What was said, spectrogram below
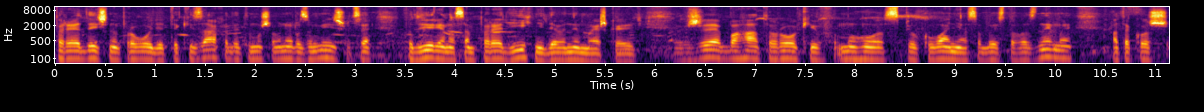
періодично проводять такі заходи, тому що вони розуміють, що це подвір'я насамперед їхні, де вони мешкають. Вже багато років мого спілкування особистого з ними, а також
